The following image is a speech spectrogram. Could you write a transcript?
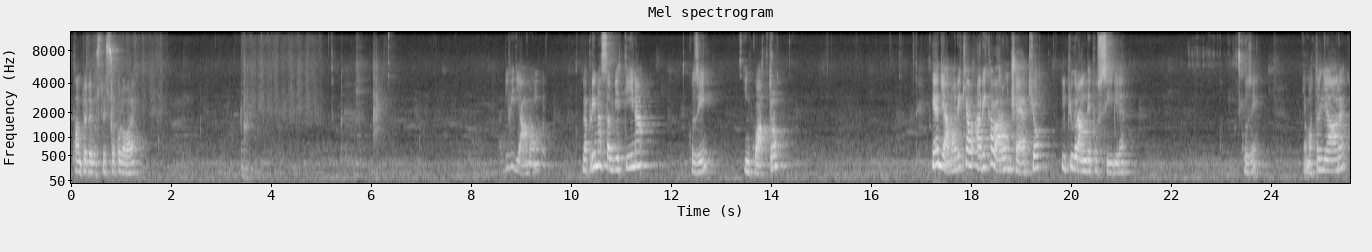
tanto è dello stesso colore. Dividiamo. La prima salviettina così in quattro. E andiamo a ricavare un cerchio il più grande possibile. Così. Andiamo a tagliare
